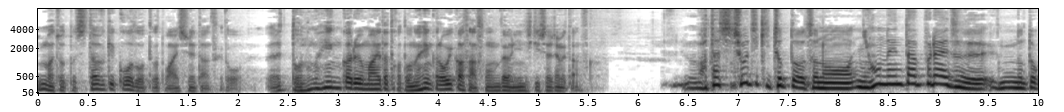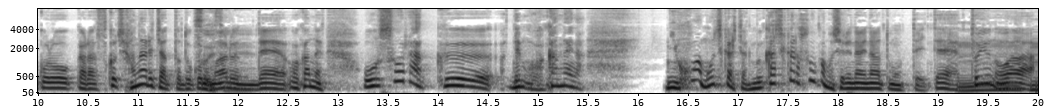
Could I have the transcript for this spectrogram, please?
今ちょっと下請け構造ってことも一緒に言ったんですけど、え、どの辺から生まれたとか、どの辺から及川さん存在を認識し始めたんですか？私正直ちょっとその日本のエンタープライズのところから少し離れちゃったところもあるんで、わかんないです。おそらく、でもわかんないな。日本はもしかしたら昔からそうかもしれないなと思っていて、というのは、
